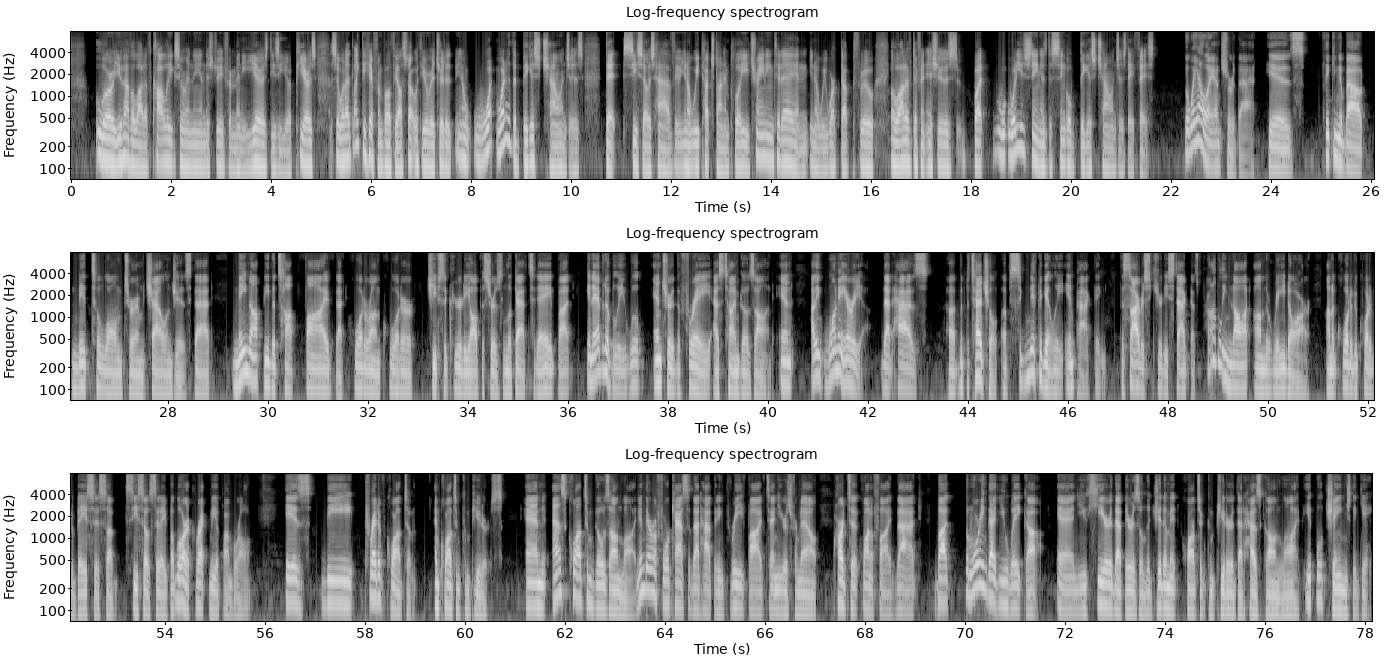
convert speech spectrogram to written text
Laura, you have a lot of colleagues who are in the industry for many years. These are your peers. So, what I'd like to hear from both of you, I'll start with you, Richard. You know, what what are the biggest challenges that CISOs have? You know, we touched on employee training today, and you know, we worked up through a lot of different issues. But w- what are you seeing as the single biggest challenges they faced? The way I'll answer that is thinking about mid to long term challenges that may not be the top five that quarter on quarter chief security officers look at today, but inevitably will enter the fray as time goes on. And I think one area that has uh, the potential of significantly impacting the cybersecurity stack that's probably not on the radar on a quarter to quarter basis of CISOs today, but Laura, correct me if I'm wrong, is the threat of quantum and quantum computers. And as quantum goes online, and there are forecasts of that happening three, five, ten years from now, hard to quantify that. But the morning that you wake up and you hear that there is a legitimate quantum computer that has gone live, it will change the game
